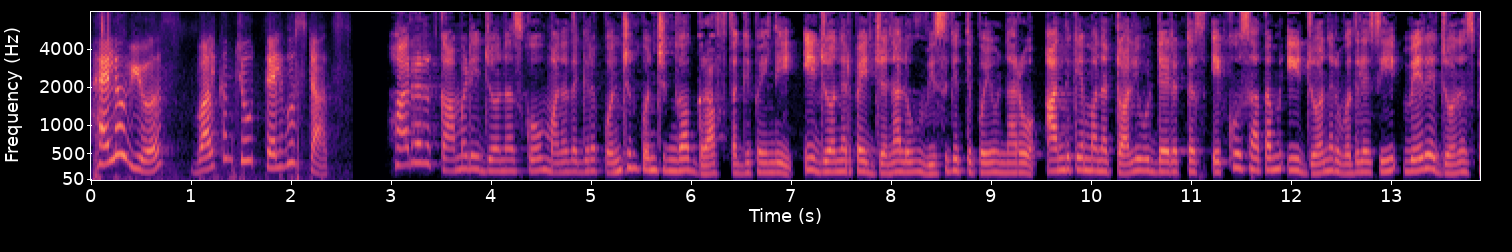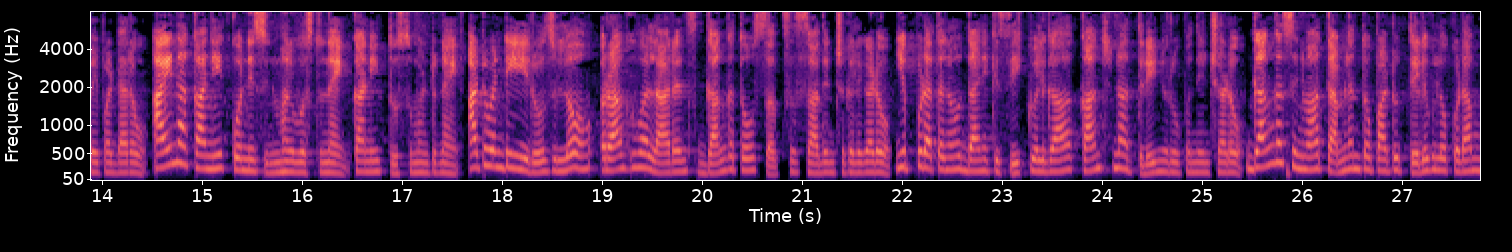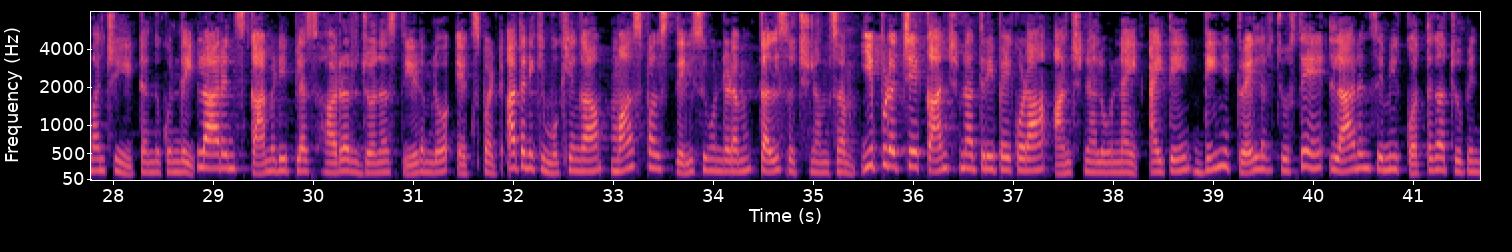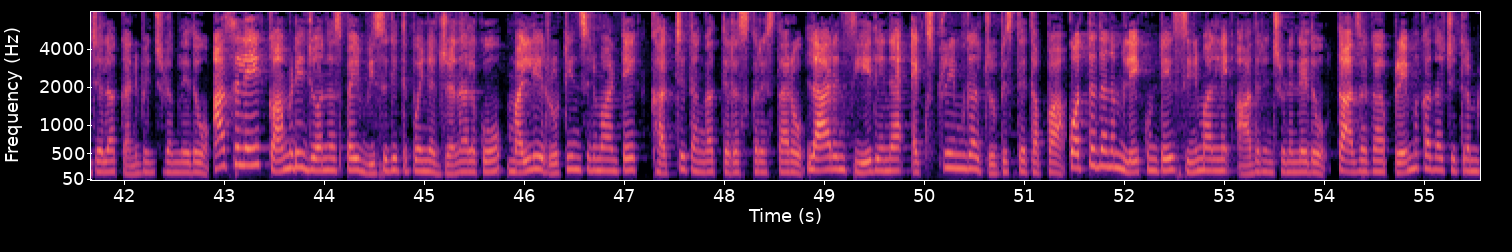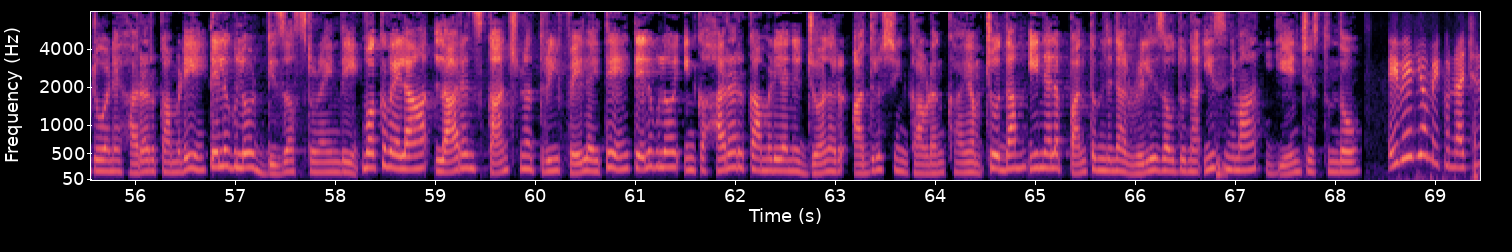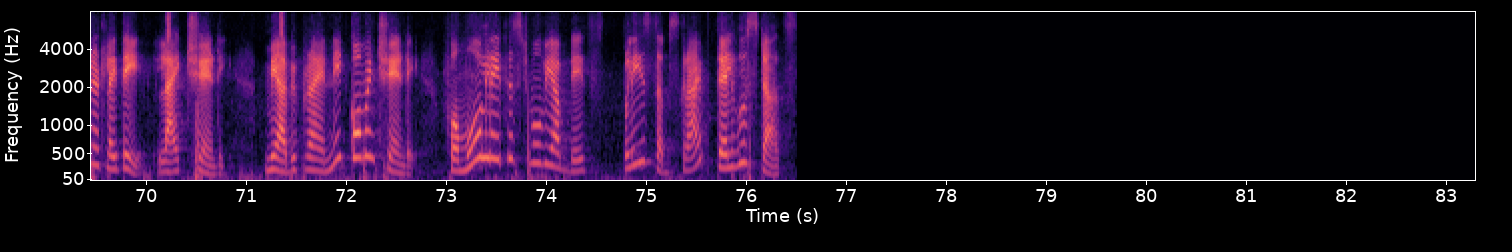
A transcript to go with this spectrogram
Hello viewers welcome to Telugu stars. Horror comedy జోనర్స్కు మన దగ్గర కొంచెం కొంచెంగా గ్రాఫ్ తగ్గిపోయింది. ఈ జోనర్ పై జనాలు విసుగెత్తిపోయి ఉన్నారు. అందుకే మన టాలీవుడ్ డైరెక్టర్స్ ఎక్కువ శాతం ఈ జోనర్ వదిలేసి వేరే జోనర్స్ పై పడ్డారు. అయినా కానీ కొన్ని సినిమాలు వస్తున్నాయి. కానీ తుస్సుమంటున్నాయి. అటువంటి ఈ రోజుల్లో రాఘవ లారెన్స్ గంగతో సక్సెస్ సాధించగలిగాడు. ఇప్పుడు అతను దానికి సీక్వెల్గా కాంచనా త్రీను రూపొందించాడు. గంగ సినిమా తమిళంతో పాటు తెలుగులో కూడా మంచి హిట్ అందుకుంది. Lawrence comedy plus horror genres తీయడంలో expert. అతనికి ముఖ్యంగా మాస్ పల్స్ తెలిసి ఉండడం కలిసొచ్చిన అంశం. ఇప్పుడొచ్చే కాంచనా త్రీ పై కూడా అంచనాలు ఉన్నాయి. అయితే దీని ట్రైలర్ చూస్తే లారెన్స్ ఏమీ కొత్తగా చూపించేలా కనిపించడం లేదు. అసలే కామెడీ జోనర్స్ పై విసుగెత్తిపోయిన జనాలకు మళ్ళీ రొటీన్ సినిమా అంటే ఖచ్చితంగా తిరస్కరిస్తారు. లారెన్స్ ఏదైనా ఎక్స్ట్రీమ్గా చూపిస్తే తప్ప కొత్తదనం లేకుంటే సినిమాల్ని ఆదరించడం లేదు. తాజాగా ప్రేమ కథా చిత్రం టూ అనే హర్రర్ కామెడీ తెలుగులో డిజాస్టర్ అయింది. ఒకవేళ లారెన్స్ కాంచనా త్రీ ఫెయిల్ అయితే తెలుగులో ఇంకా హర్రర్ కామెడీ అనే జోనర్ అదృశ్యం కావడం ఖాయం. చూద్దాం ఈ నెల పంతొమ్మిదిన రిలీజ్ అవుతున్న ఈ సినిమా ఏం చేస్తుందో. ఈ వీడియో మీకు నచ్చినట్లయితే లైక్ చేయండి. మీ అభిప్రాయాన్ని కామెంట్ చేయండి. For more latest movie updates please subscribe Telugu stars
